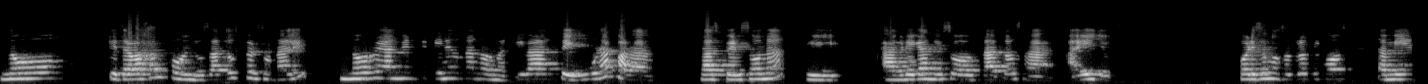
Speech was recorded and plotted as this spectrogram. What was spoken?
no que trabajan con los datos personales no realmente tienen una normativa segura para las personas que agregan esos datos a, a ellos. Por eso nosotros dimos también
